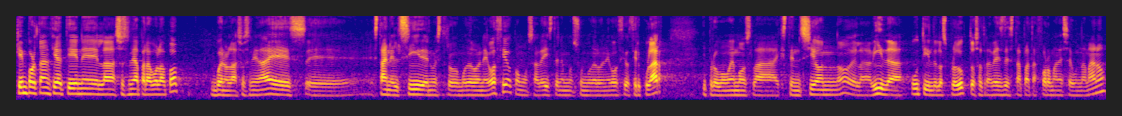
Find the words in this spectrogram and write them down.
¿Qué importancia tiene la sostenibilidad para Volapop? Bueno, la sostenibilidad es, eh, está en el sí de nuestro modelo de negocio. Como sabéis, tenemos un modelo de negocio circular y promovemos la extensión de la vida útil de los productos a través de esta plataforma de segunda mano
